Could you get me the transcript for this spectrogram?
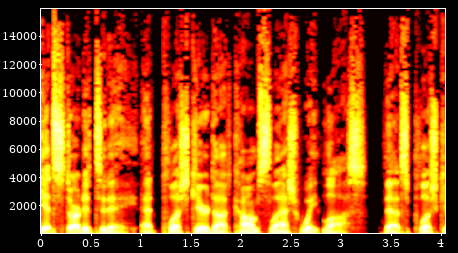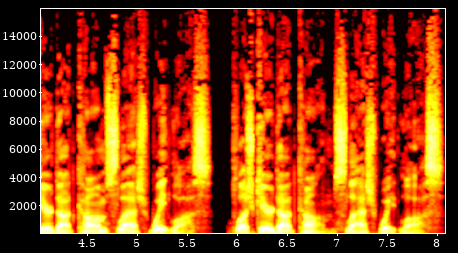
Get started today at plushcare.com slash weight loss. That's plushcare.com slash weight loss. plushcare.com slash weight loss.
